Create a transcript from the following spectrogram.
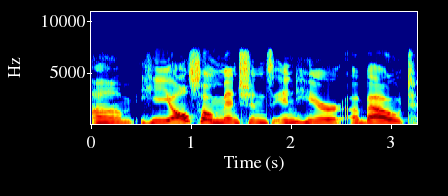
Um, he also mentions in here about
